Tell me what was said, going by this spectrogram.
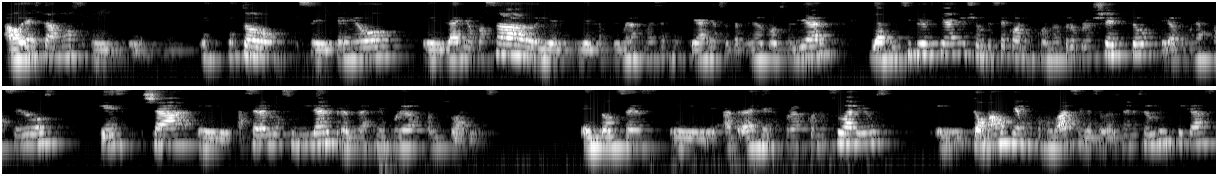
ahora estamos en, esto se creó el año pasado y en, los primeros meses de este año se terminó de consolidar. Y a principio de este año yo empecé con, con otro proyecto, que era como una fase 2, que es ya hacer algo similar, pero a través de pruebas con usuarios. Entonces, eh, a través de las pruebas con usuarios, eh, tomamos, digamos, como base las evaluaciones heurísticas,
